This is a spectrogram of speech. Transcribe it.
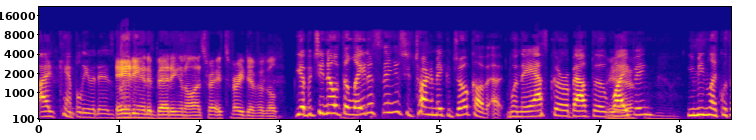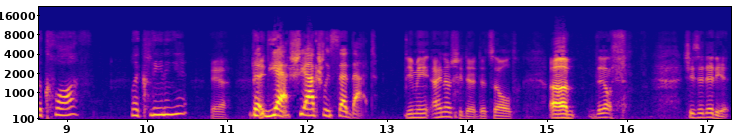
I can't believe it is. it aiding is. and abetting and all that's right. It's very difficult. Yeah, but you know what the latest thing is? She's trying to make a joke of it when they ask her about the Yeah. wiping. You mean like with a cloth, like cleaning it? Yeah. The, yeah, she actually said that. You mean I know she did. It's old. Um, the- she's an idiot.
